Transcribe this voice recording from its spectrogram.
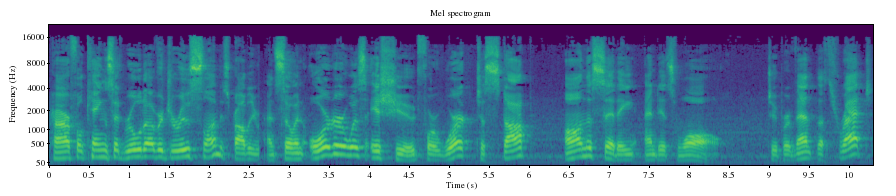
Powerful kings had ruled over Jerusalem. It's probably and so an order was issued for work to stop on the city and its wall to prevent the threat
